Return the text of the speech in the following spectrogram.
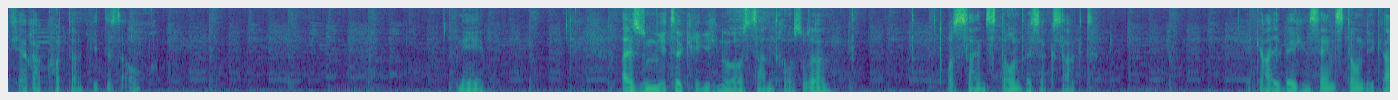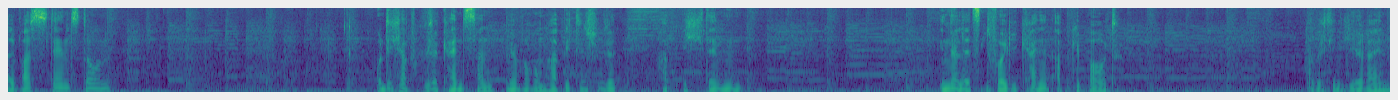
Terrakotta, geht das auch? Nee. Also Nita kriege ich nur aus Sand raus, oder? Aus Sandstone besser gesagt. Egal welchen Sandstone, egal was Sandstone. Und ich habe wieder keinen Sand mehr. Warum habe ich denn schon wieder... Habe ich denn in der letzten Folge keinen abgebaut? Habe ich den hier rein?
